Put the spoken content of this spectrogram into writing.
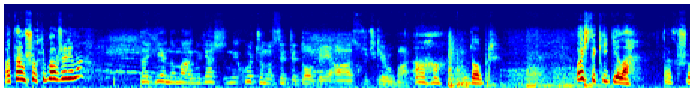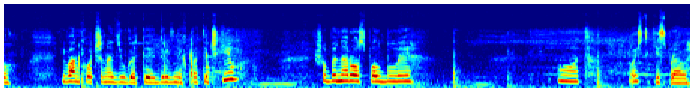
А там що, хіба вже нема? Та є, ну ну я ж не хочу носити добрі, а сучки рубати. Ага, добре. Ось такі діла. Так що Іван хоче надюгати дрібних патичків, щоб на розпал були. От. Ось такі справи.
